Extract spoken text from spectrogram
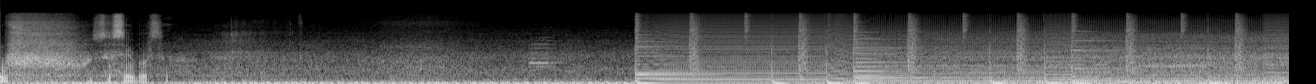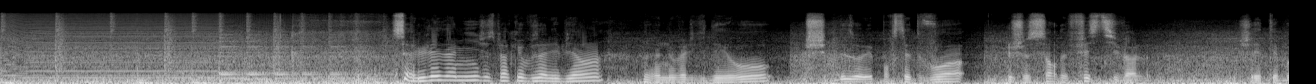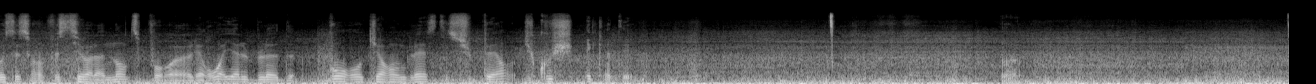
Ouf, ça c'est beau ça. Salut les amis, j'espère que vous allez bien. Nouvelle vidéo. Je suis désolé pour cette voix. Je sors de festival. J'ai été bosser sur un festival à Nantes pour euh, les Royal Blood. Bon rocker anglais, c'était super. Du coup, je suis éclaté.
